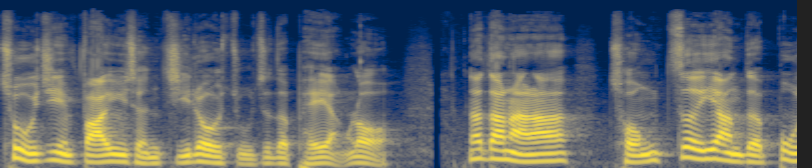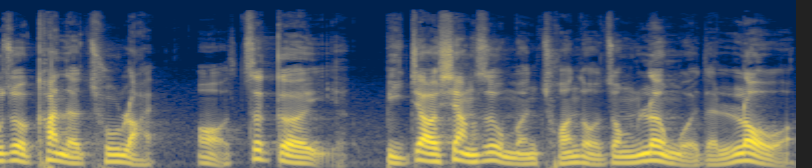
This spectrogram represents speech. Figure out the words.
促进发育成肌肉组织的培养肉。那当然啦，从这样的步骤看得出来哦，这个比较像是我们传统中认为的肉哦，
